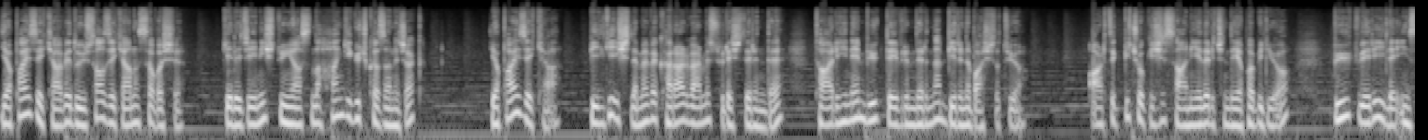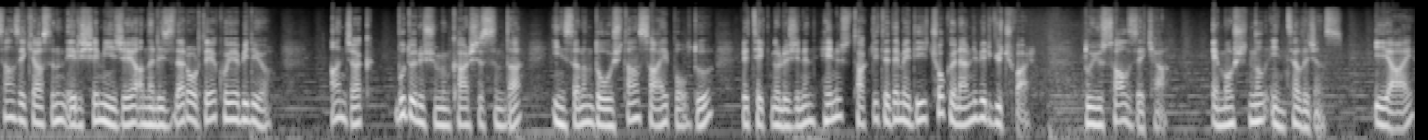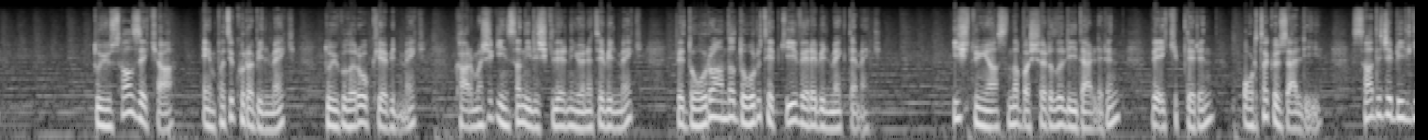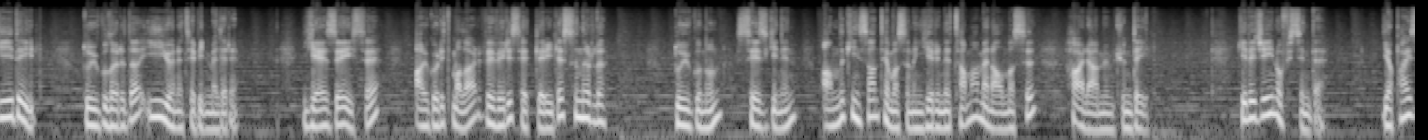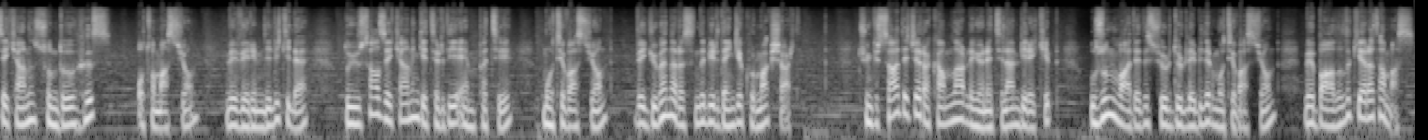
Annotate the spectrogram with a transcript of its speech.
Yapay zeka ve duysal zekanın savaşı. Geleceğin iş dünyasında hangi güç kazanacak? Yapay zeka, bilgi işleme ve karar verme süreçlerinde tarihin en büyük devrimlerinden birini başlatıyor. Artık birçok işi saniyeler içinde yapabiliyor, büyük veriyle insan zekasının erişemeyeceği analizler ortaya koyabiliyor. Ancak bu dönüşümün karşısında insanın doğuştan sahip olduğu ve teknolojinin henüz taklit edemediği çok önemli bir güç var. Duyusal zeka, Emotional Intelligence, EI, Duyusal zeka, empati kurabilmek, duyguları okuyabilmek, karmaşık insan ilişkilerini yönetebilmek ve doğru anda doğru tepkiyi verebilmek demek. İş dünyasında başarılı liderlerin ve ekiplerin ortak özelliği sadece bilgiyi değil, duyguları da iyi yönetebilmeleri. YZ ise algoritmalar ve veri setleriyle sınırlı. Duygunun, sezginin, anlık insan temasının yerini tamamen alması hala mümkün değil. Geleceğin ofisinde yapay zekanın sunduğu hız, otomasyon ve verimlilik ile duyusal zekanın getirdiği empati, motivasyon ve güven arasında bir denge kurmak şart. Çünkü sadece rakamlarla yönetilen bir ekip uzun vadede sürdürülebilir motivasyon ve bağlılık yaratamaz.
